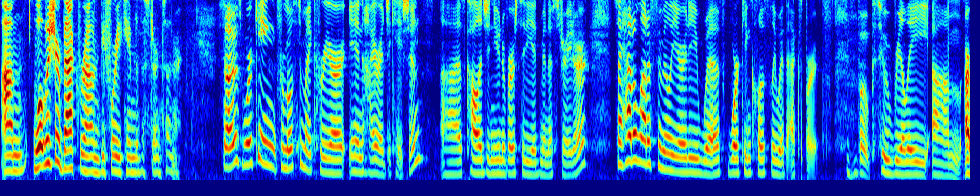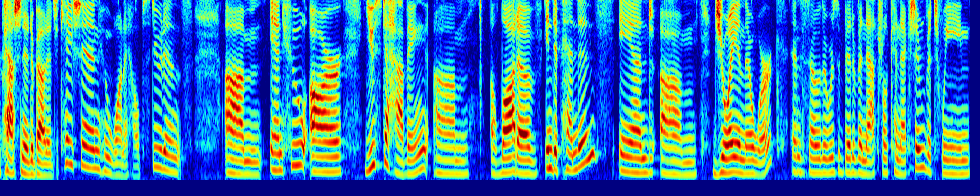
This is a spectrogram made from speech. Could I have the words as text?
Um, what was your background before you came to the Stern Center? So I was working for most of my career in higher education uh, as college and university administrator. So I had a lot of familiarity with working closely with experts, folks who really um, are passionate about education, who want to help students, um, and who are used to having um, a lot of independence and um, joy in their work. And so there was a bit of a natural connection between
